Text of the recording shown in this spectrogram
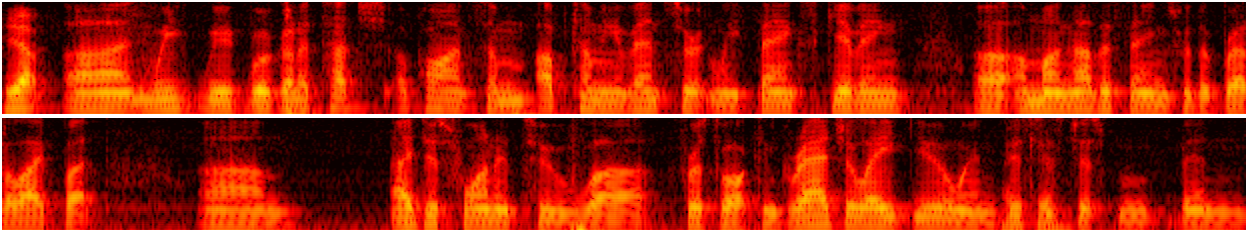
Yep. Uh, and we, we we're going to touch upon some upcoming events, certainly Thanksgiving, uh, among other things with the bread of life. But um, I just wanted to uh, first of all congratulate you, and Thank this you. has just m- been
